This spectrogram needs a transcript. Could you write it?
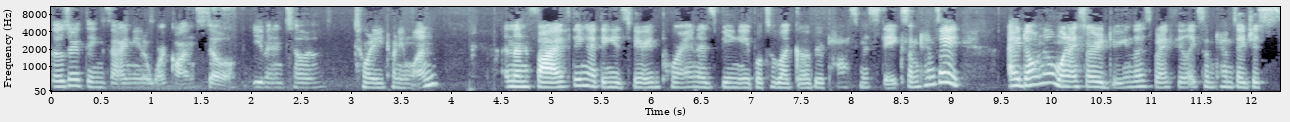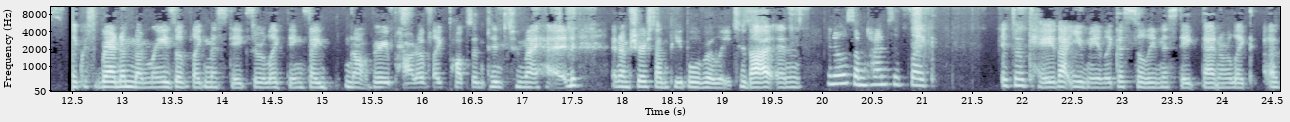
those are things that I need to work on still, even until 2021. And then five thing I think is very important is being able to let go of your past mistakes. Sometimes I I don't know when I started doing this, but I feel like sometimes I just like random memories of like mistakes or like things I'm not very proud of like pops into my head. And I'm sure some people relate to that. And you know, sometimes it's like it's okay that you made like a silly mistake then or like a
